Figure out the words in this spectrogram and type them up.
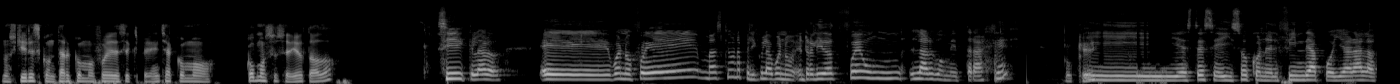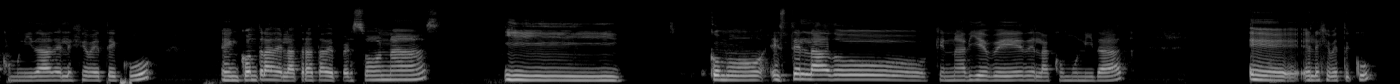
¿Nos quieres contar cómo fue esa experiencia, cómo, cómo sucedió todo? Sí, claro. Eh, bueno, fue más que una película, bueno, en realidad fue un largometraje y este se hizo con el fin de apoyar a la comunidad LGBTQ en contra de la trata de personas y como este lado que nadie ve de la comunidad eh, LGBTQ.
